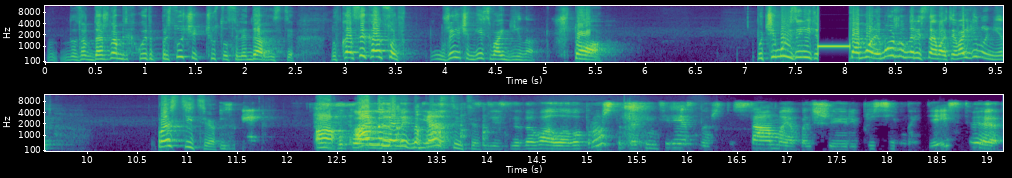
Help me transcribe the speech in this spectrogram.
должна быть какое-то присущее чувство солидарности. Но в конце концов, у женщин есть вагина. Что? Почему, извините, Тоборе можно нарисовать, а вагину нет? Простите. А, Буквально Анна Леонидовна, простите. здесь задавала вопрос, что как интересно, что самые большие репрессивные действия,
